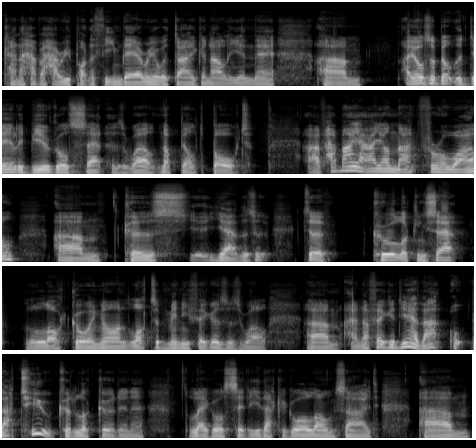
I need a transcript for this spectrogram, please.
kind of have a Harry Potter themed area with Diagon Alley in there. Um, I also built the Daily Bugle set as well, not built, bought. I've had my eye on that for a while because, um, yeah, there's a, it's a cool looking set a lot going on, lots of minifigures as well. Um, and I figured, yeah, that that too could look good in a Lego city. That could go alongside. Um,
